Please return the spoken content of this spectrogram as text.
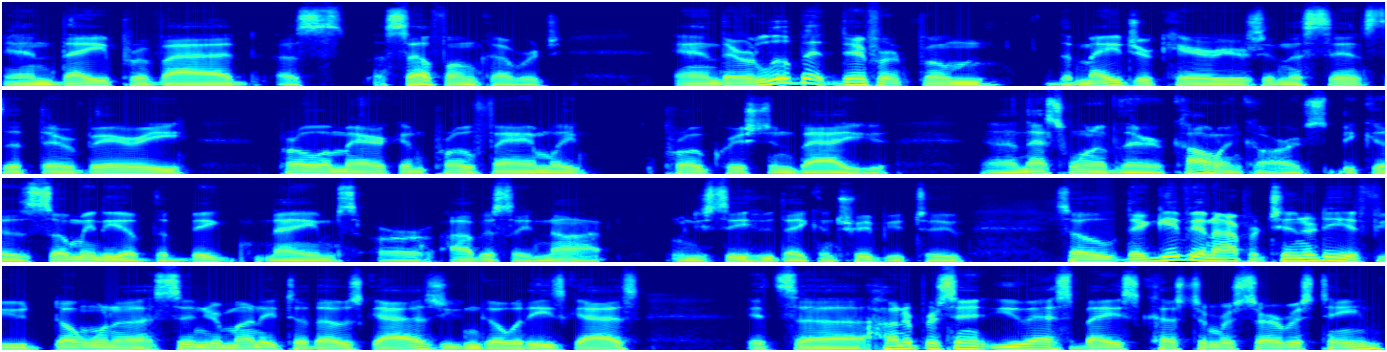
and they provide a cell phone coverage, and they're a little bit different from the major carriers in the sense that they're very pro-American, pro-family, pro-Christian value. And that's one of their calling cards because so many of the big names are obviously not when you see who they contribute to. So they give you an opportunity. If you don't want to send your money to those guys, you can go with these guys. It's a 100% US based customer service team.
